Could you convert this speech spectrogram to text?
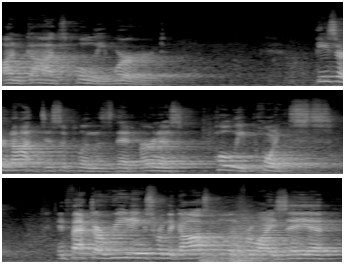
on God's holy word. These are not disciplines that earn us holy points in fact, our readings from the Gospel and from Isaiah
